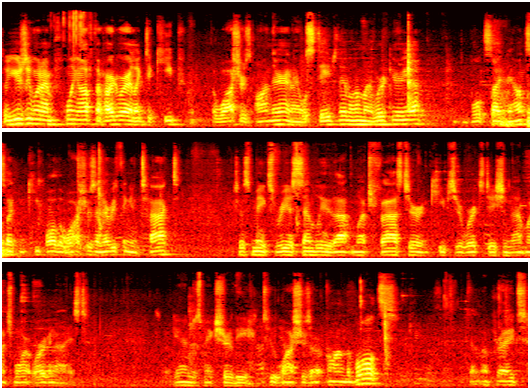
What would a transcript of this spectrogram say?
So usually when I'm pulling off the hardware, I like to keep the washers on there and I will stage them on my work area, with the bolt side down so I can keep all the washers and everything intact. Just makes reassembly that much faster and keeps your workstation that much more organized. So again, just make sure the two washers are on the bolts, them upright.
